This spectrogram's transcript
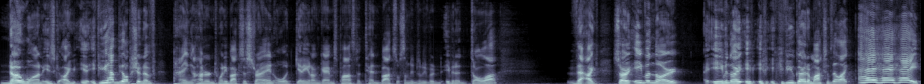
no one is like if you have the option of paying 120 bucks australian or getting it on games pass for 10 bucks or sometimes even even a dollar that like so even though even though if, if, if you go to microsoft they're like hey hey hey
